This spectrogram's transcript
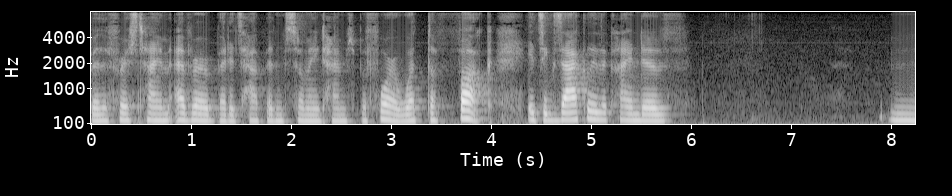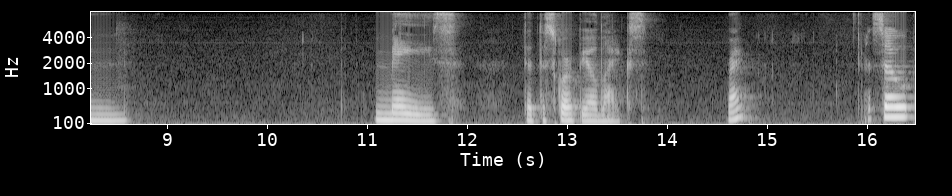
for the first time ever, but it's happened so many times before. What the fuck? It's exactly the kind of mm, maze that the Scorpio likes, right? So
